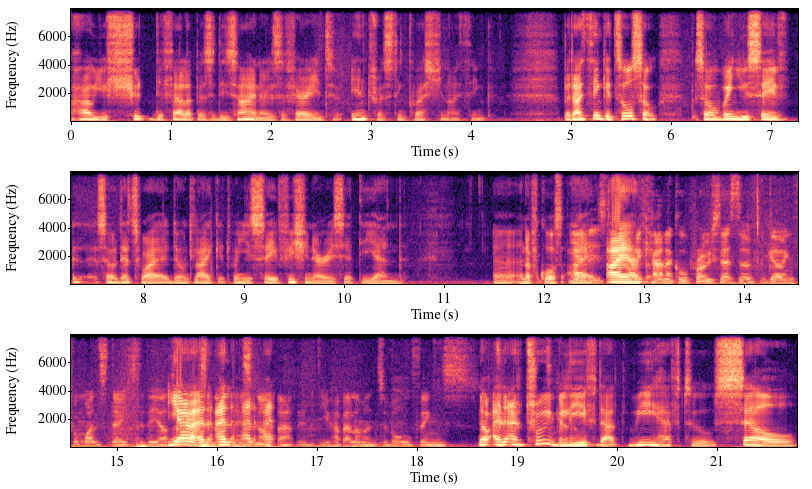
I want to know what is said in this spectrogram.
how you should develop as a designer is a very inter- interesting question i think. But i think it's also so when you say so that's why i don't like it when you say visionaries at the end uh, and of course yeah, i it's i the have mechanical process of going from one stage to the other Yeah, and- and- it's and- not and- that you have elements of all things No, and I truly together. believe that we have to sell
